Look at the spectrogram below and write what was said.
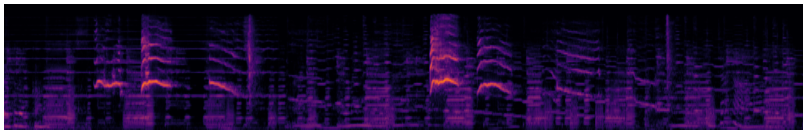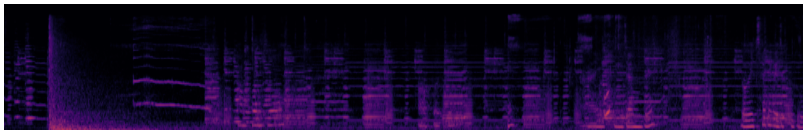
왜 그럴까? 아유, 잘. 아유, 괜찮아. 아파서 너의 차례가 이제 곧올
